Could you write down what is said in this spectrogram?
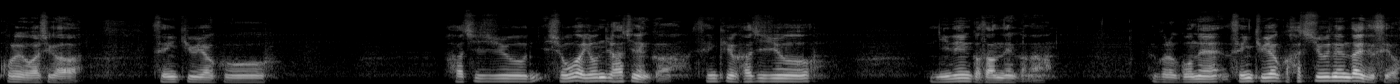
これわしが1980昭和48年か。1982年か3年かな。それから5年1980年代ですよ。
